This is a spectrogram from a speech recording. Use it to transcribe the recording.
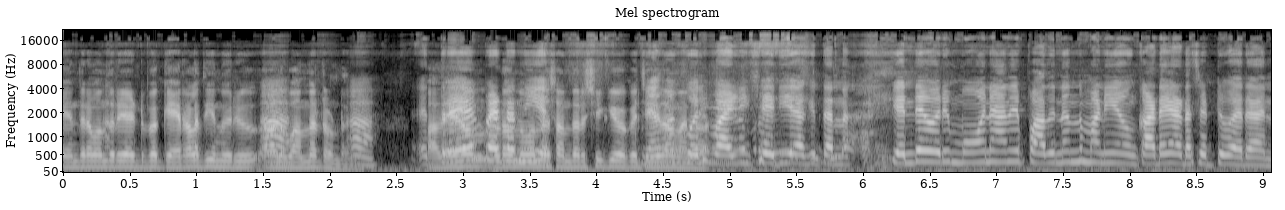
കേന്ദ്രമന്ത്രിയായിട്ട് ഇപ്പൊ കേരളത്തിൽ നിന്ന് ഒരു ആൾ വന്നിട്ടുണ്ടല്ലോ. എത്രയും പെട്ടെന്ന് സന്ദർശിക്കുകയൊക്കെ ചെയ്താൽ ഒരു വഴി ശരിയാക്കി തരണം എന്റെ ഒരു മോനാണെ പതിനൊന്ന് മണിയാവും കടയടച്ചിട്ട് വരാൻ.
